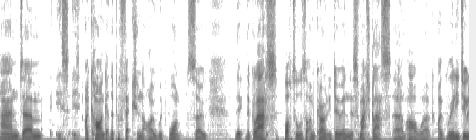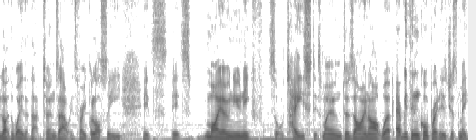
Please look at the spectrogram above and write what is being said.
and um, it's, it's I can't get the perfection that I would want. So the, the glass bottles that I'm currently doing, the smash glass um, artwork, I really do like the way that that turns out. It's very glossy. It's it's my own unique sort of taste. It's my own design artwork. Everything incorporated is just me,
